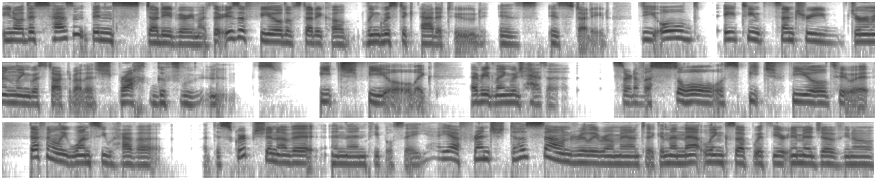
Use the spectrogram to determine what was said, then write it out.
You know, this hasn't been studied very much. There is a field of study called linguistic attitude is is studied. The old 18th century German linguists talked about this Sprachgefühl, speech feel. Like every language has a sort of a soul, a speech feel to it. Definitely once you have a, a description of it, and then people say, yeah, yeah, French does sound really romantic. And then that links up with your image of, you know,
